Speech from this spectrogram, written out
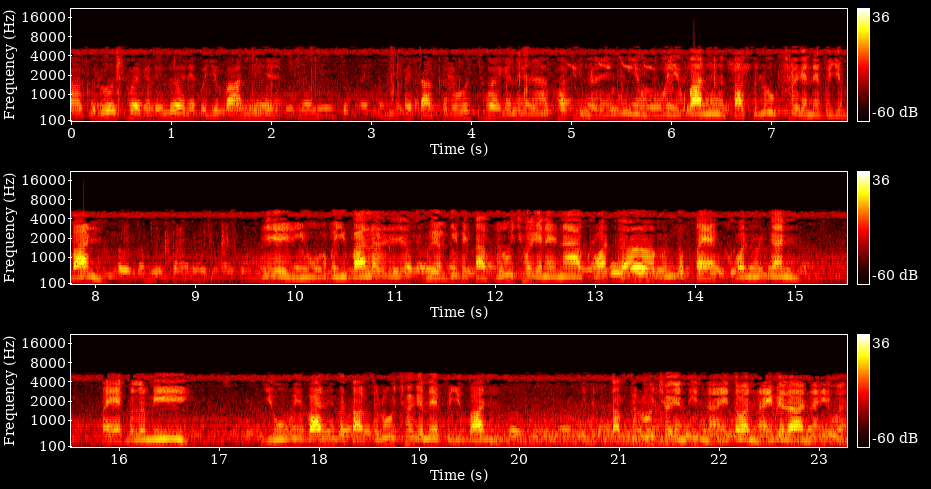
ตัดสรู้ช่วยกันเรื่อยๆในปัจจุบันนี่มันจะไปตัดสรู้ช่วยกันในอนาคตที่ไหนมึงอยู่กับปัจจุบันมึงตัดสรู้ช่วยกันในปัจจุบันเฮ้ยอยู่กับปัจจุบันแล้วจะเสือกที่ไปตัดสรู้ช่วยกันในอนาคตเออมึงก็แปลกคนเหมือนกันแปลกบารมี อยู่ปัจจุบันมึงก็ตัดสรู้ช่วยกันในปัจจุบัน ตัดสรู้ช่วยกันที่ไหน ตอนไหนเวลาไหนวะ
